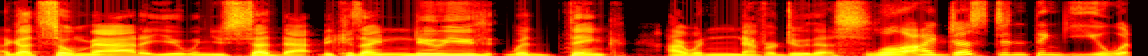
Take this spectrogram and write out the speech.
I got so mad at you when you said that because I knew you would think I would never do this. Well, I just didn't think you would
